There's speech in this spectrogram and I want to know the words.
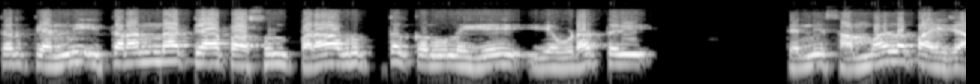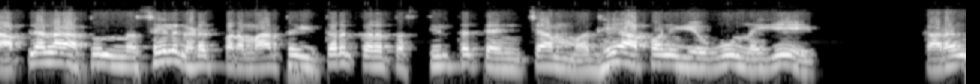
तर त्यांनी इतरांना त्यापासून परावृत्त करू नये एवढा तरी त्यांनी सांभाळलं पाहिजे. आपल्याला हातून नसेल घडत परमार्थ इतर करत असतील तर त्यांच्यामध्ये आपण येऊ नये. कारण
